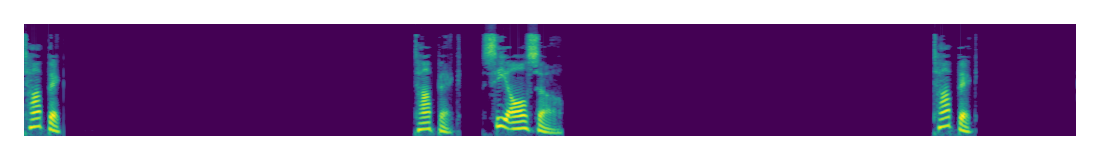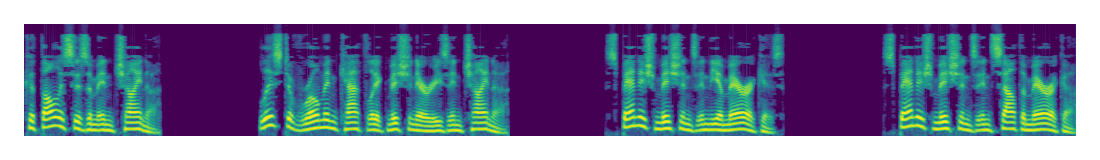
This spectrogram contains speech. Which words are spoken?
Topic. Topic. See also. Topic. Catholicism in China List of Roman Catholic missionaries in China Spanish missions in the Americas. Spanish missions in South America.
